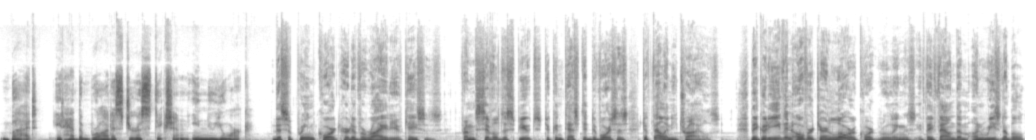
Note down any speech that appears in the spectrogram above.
but it had the broadest jurisdiction in New York. The Supreme Court heard a variety of cases, from civil disputes to contested divorces to felony trials. They could even overturn lower court rulings if they found them unreasonable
